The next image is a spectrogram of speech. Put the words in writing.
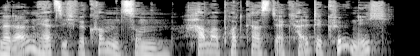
Na dann, herzlich willkommen zum Hammer-Podcast Der Kalte König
